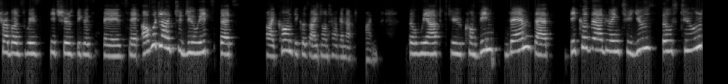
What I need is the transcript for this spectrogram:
troubles with teachers because they say, I would like to do it, but I can't because I don't have enough time. So we have to convince them that because they are going to use those tools,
